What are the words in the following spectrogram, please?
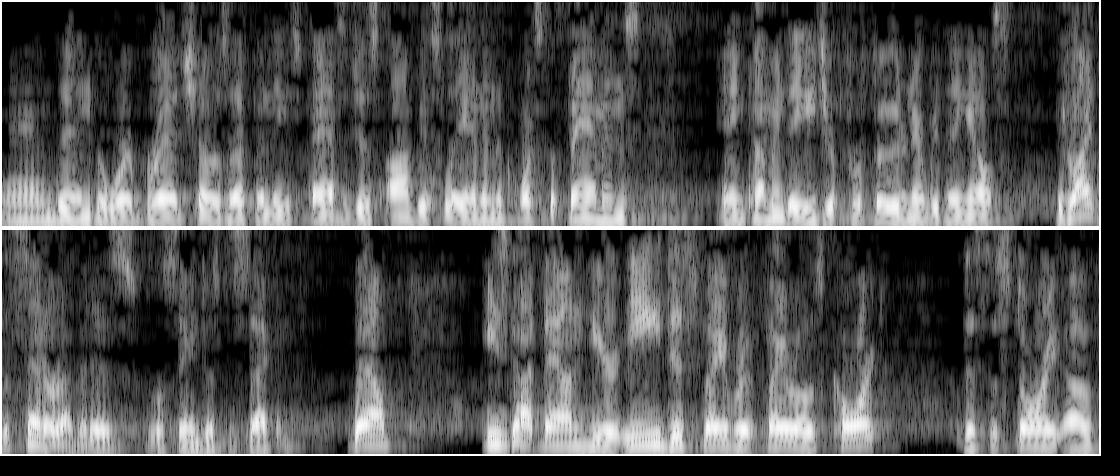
And then the word bread shows up in these passages, obviously, and then of course the famines and coming to Egypt for food and everything else is right at the center of it, as we'll see in just a second. Well, he's got down here E, disfavor at Pharaoh's court. This is the story of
